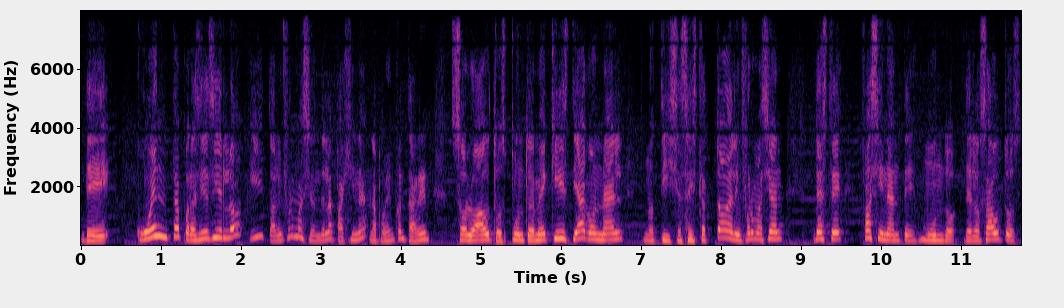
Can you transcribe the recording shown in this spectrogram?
de cuenta, por así decirlo, y toda la información de la página la pueden encontrar en soloautos.mx, diagonal noticias. Ahí está toda la información de este fascinante mundo de los autos.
